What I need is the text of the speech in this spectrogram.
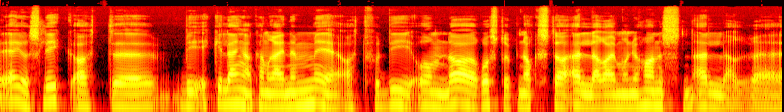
Det er jo slik at uh, vi ikke lenger kan regne med at fordi om da Rostrup Nakstad eller Raymond Johansen eller uh,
